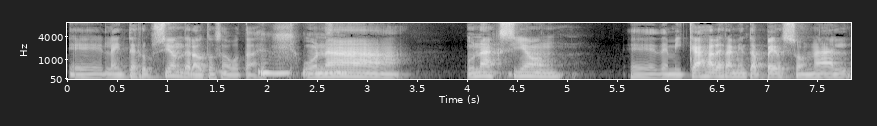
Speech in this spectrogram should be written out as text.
eh, la interrupción del autosabotaje. Una, una acción eh, de mi caja de herramientas personal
